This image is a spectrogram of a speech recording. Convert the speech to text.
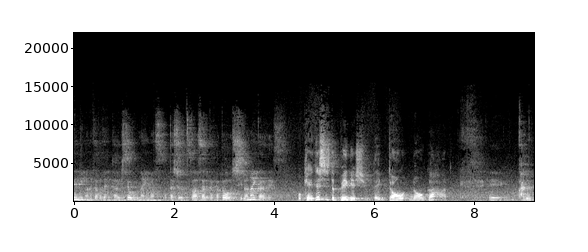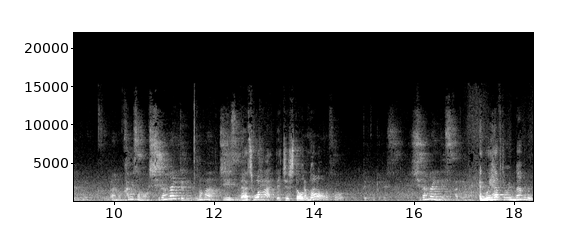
えにあなた方に対して行います私を使わされた方を知らないからです、Okay, this is the big issue. They don't know God. えー彼あの神様を知らないというのが事実なんで That's す、ね、why. They just だ don't からこ know. そということです。知らないんです、彼は。And we have to remember that.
